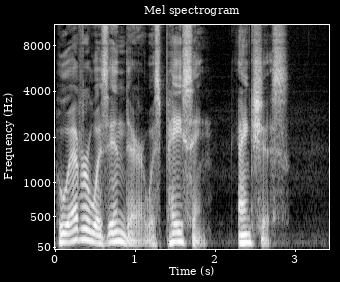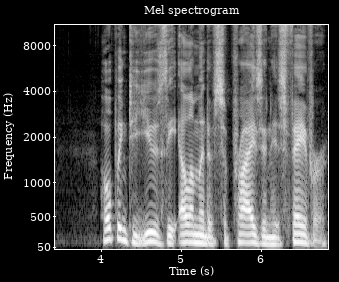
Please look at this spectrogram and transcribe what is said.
Whoever was in there was pacing, anxious. Hoping to use the element of surprise in his favor,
